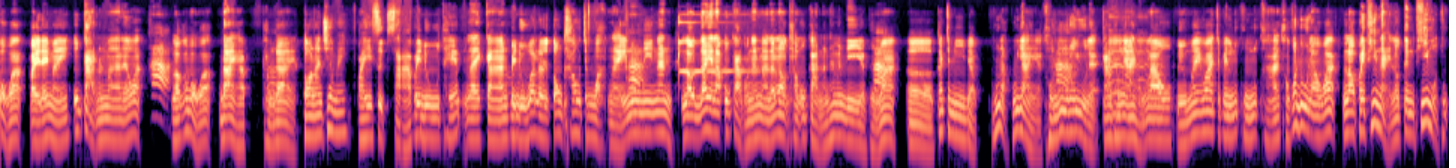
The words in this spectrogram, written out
บอกว่าไปได้ไหมโอกาสมันมาแล้วอะค่ะ เราก็บอกว่าได้ครับทำได้ ตอนนั้นเชื่อไหมไปศึกษาไปดูเทปรายการไปดูว่าเราจะต้องเข้าจังหวะไหนค่ะนู่นนี่นั่น เราได้รับโอกาสตรงนั้นมาแล้วเราทำโอกาสนั้นให้มันดีอะผมค่ะว่าเออก็จะมีแบบผู้หลักผู้ใหญ่อะเขาดูค่ะเราอยู่แหละการอืมทำงานของเรา หรือไม่ว่าจะเป็นลูกคงลูกค้าเขาก็ดูเราว่า เราไปที่ไหนเราเต็มที่หมดทุก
